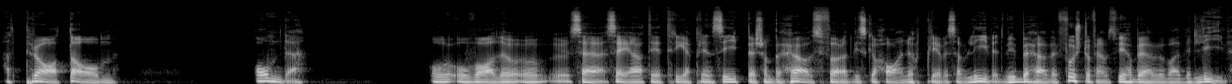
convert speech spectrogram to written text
att prata om, om det och, och valde att eh, säga, säga att det är tre principer som behövs för att vi ska ha en upplevelse av livet. Vi behöver först och främst, vi behöver vara vid liv.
